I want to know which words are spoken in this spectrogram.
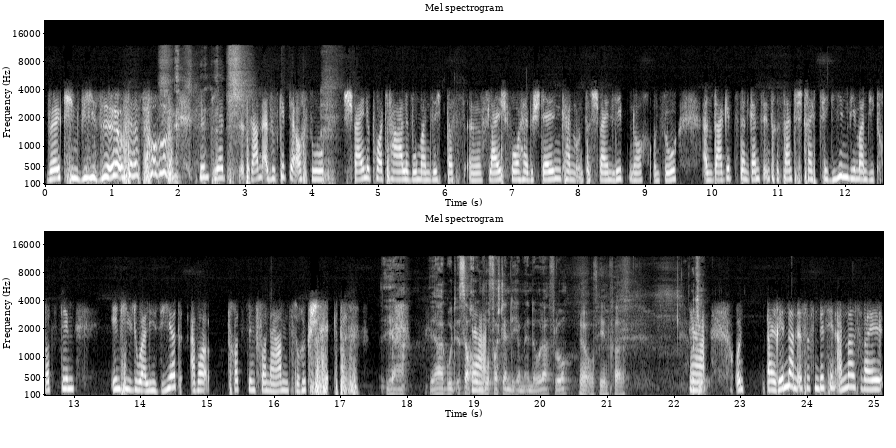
Wölkchenwiese oder so sind jetzt dran. Also es gibt ja auch so Schweineportale, wo man sich das äh, Fleisch vorher bestellen kann und das Schwein lebt noch und so. Also da gibt es dann ganz interessante Strategien, wie man die trotzdem individualisiert, aber trotzdem vor Namen zurückschreckt. Ja, ja, gut, ist auch ja. irgendwo verständlich am Ende, oder, Flo? Ja, auf jeden Fall. Okay. Ja, und bei Rindern ist es ein bisschen anders, weil,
